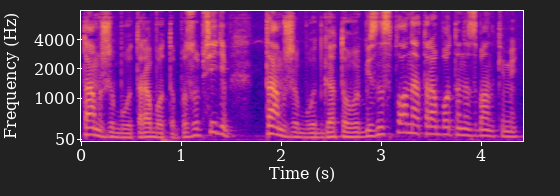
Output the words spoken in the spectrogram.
там же будет работа по субсидиям, там же будут готовы бизнес-планы отработаны с банками.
